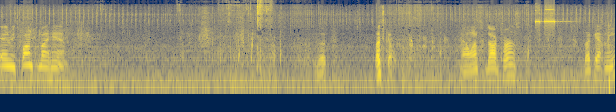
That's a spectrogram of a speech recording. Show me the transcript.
and respond to my hand. Look. Let's go. Now once the dog turns, look at me,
